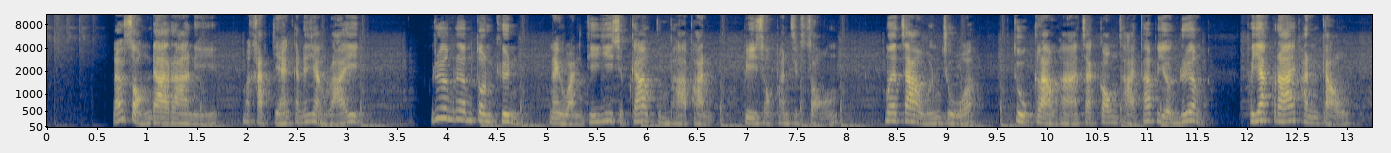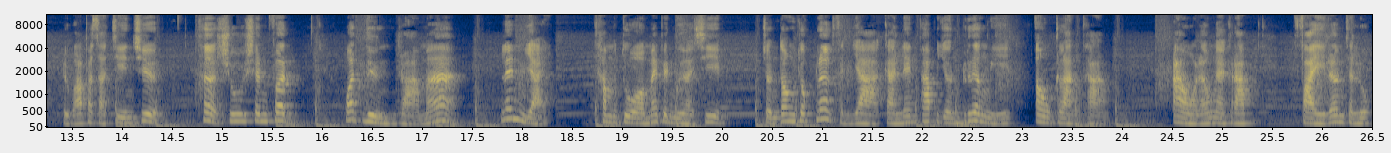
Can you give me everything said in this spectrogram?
2007 แล้วสองดารานี้มาขัดแย้งกันได้อย่างไร เรื่องเริ่มต้นขึ้นในวันที่ 29 กุมภาพันธ์ ปี 2012 เมื่อเจ้าหวนจัวถูกกล่าวหาจากกองถ่ายภาพยนตร์เรื่อง พยักร้ายพันเก๋าหรือว่าภาษาจีนชื่อเทอชูเชนเฟินว่าดึงดราม่าเล่นใหญ่ทำตัวไม่เป็นมืออาชีพ จนต้องยกเลิกสัญญาการเล่นภาพยนตร์เรื่องนี้เอากลางทาง เอาแล้วไงครับ ไฟเริ่มจะลุก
